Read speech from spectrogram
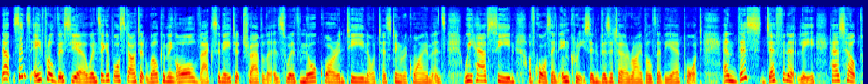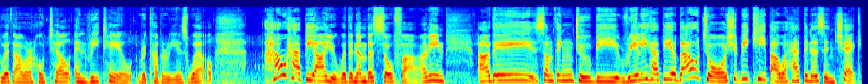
Now, since April this year, when Singapore started welcoming all vaccinated travelers with no quarantine or testing requirements, we have seen, of course, an increase in visitor arrivals at the airport. And this definitely has helped with our hotel and retail recovery as well. How happy are you with the numbers so far? I mean, are they something to be really happy about, or should we keep our happiness in check,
